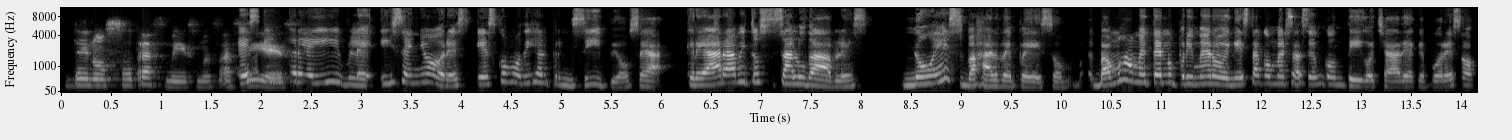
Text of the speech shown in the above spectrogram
De nosotras mismas, así es. Es increíble. Y señores, es como dije al principio, o sea, crear hábitos saludables no es bajar de peso. Vamos a meternos primero en esta conversación contigo, Chadia, que por eso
